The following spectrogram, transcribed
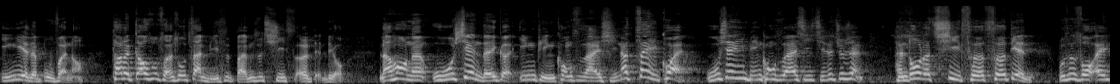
营业的部分哦，它的高速传输占比是百分之七十二点六。然后呢，无线的一个音频控制 IC，那这一块无线音频控制 IC 其实就像很多的汽车车店，不是说哎，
